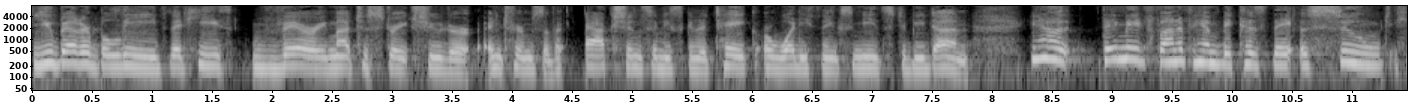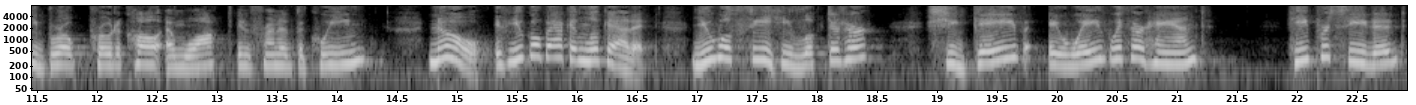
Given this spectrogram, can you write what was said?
you better believe that he's very much a straight shooter in terms of actions that he's going to take or what he thinks needs to be done. You know, they made fun of him because they assumed he broke protocol and walked in front of the Queen. No, if you go back and look at it, you will see he looked at her. She gave a wave with her hand. He proceeded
